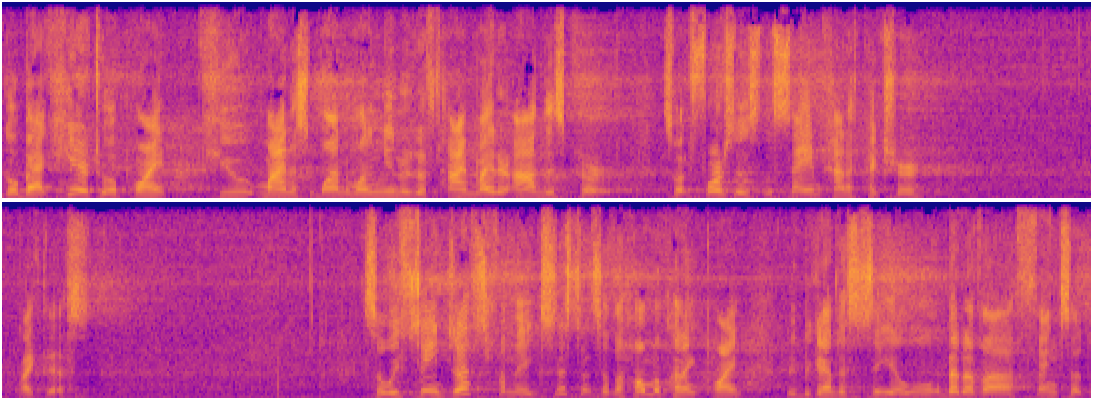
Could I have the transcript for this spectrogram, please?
go back here to a point q minus 1, one unit of time later on this curve. So it forces the same kind of picture like this. So we've seen just from the existence of the homoclinic point, we begin to see a little bit of uh, things that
